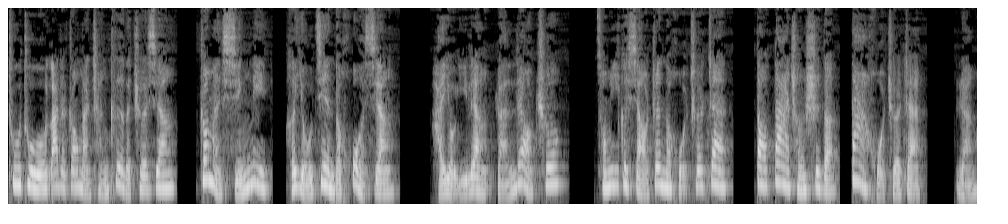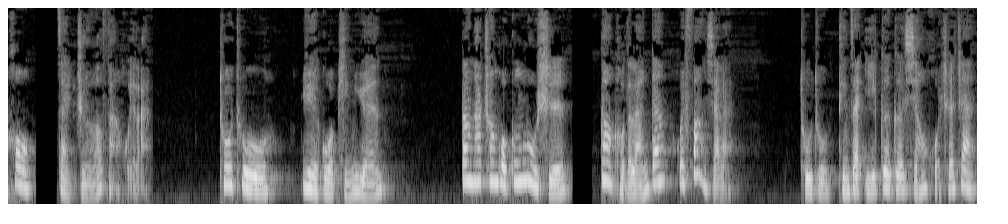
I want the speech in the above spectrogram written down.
突突拉着装满乘客的车厢，装满行李和邮件的货箱，还有一辆燃料车，从一个小镇的火车站到大城市的大火车站，然后再折返回来。突突越过平原，当他穿过公路时，道口的栏杆会放下来，突突停在一个个小火车站。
